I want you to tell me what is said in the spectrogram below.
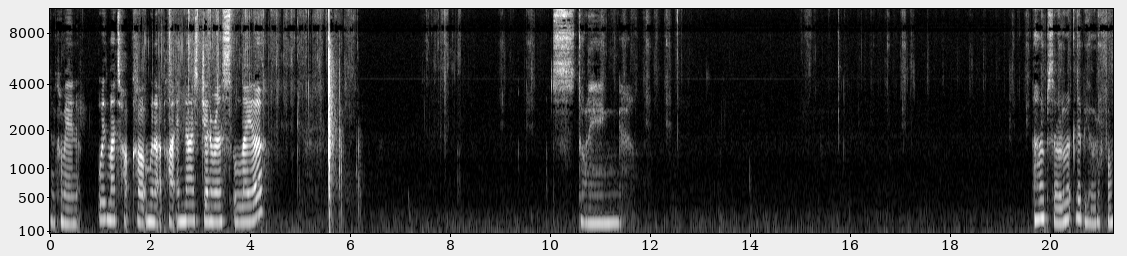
I'm gonna come in with my top coat. I'm gonna apply a nice generous layer. Stunning. absolutely beautiful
